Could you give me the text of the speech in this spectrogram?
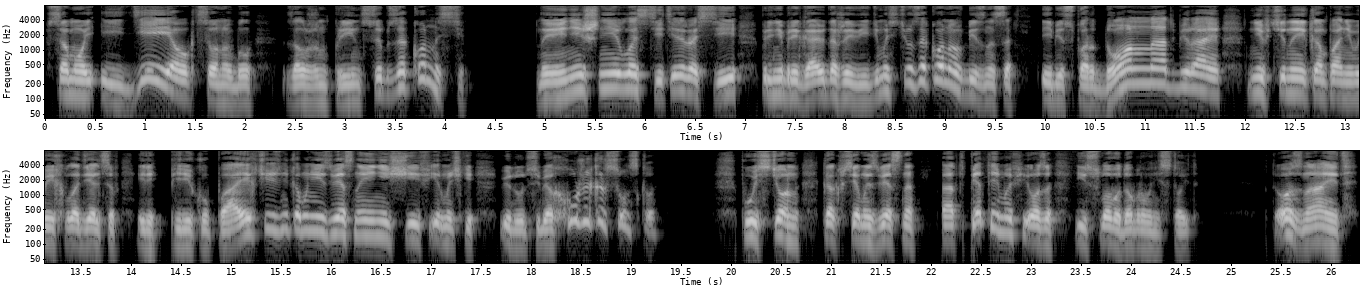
в самой идее аукционов был заложен принцип законности. Нынешние властители России пренебрегают даже видимостью законов бизнеса и беспардонно отбирая нефтяные компании у их владельцев или перекупая их через никому неизвестные нищие фирмочки, ведут себя хуже Корсунского. Пусть он, как всем известно, отпетый мафиоза и слова доброго не стоит. Кто знает,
